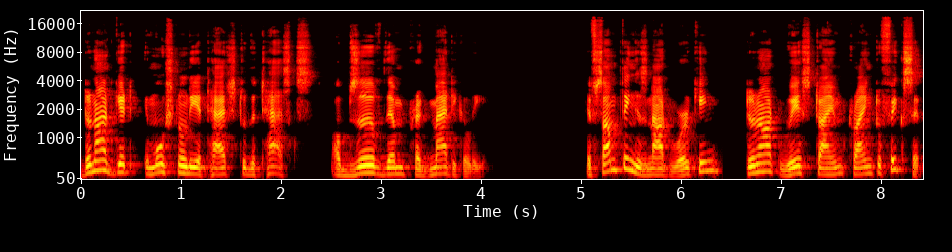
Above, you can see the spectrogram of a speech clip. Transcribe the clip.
Do not get emotionally attached to the tasks. Observe them pragmatically. If something is not working, do not waste time trying to fix it,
